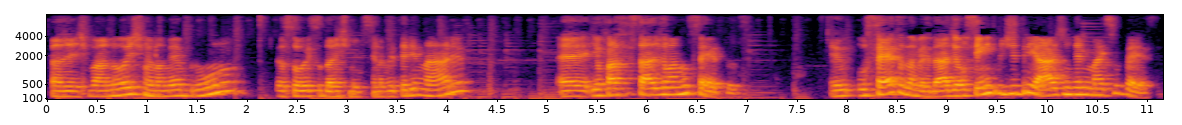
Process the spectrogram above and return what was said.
Então, gente, boa noite. Meu nome é Bruno. Eu sou estudante de medicina veterinária é, e eu faço estágio lá no CETAS. O CETAS, na verdade, é o Centro de Triagem de Animais Silvestres.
